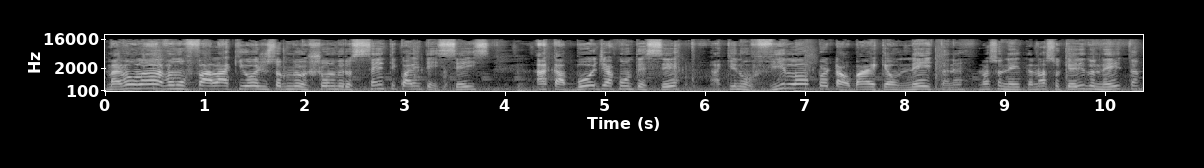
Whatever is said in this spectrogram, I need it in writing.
Mas vamos lá, vamos falar aqui hoje sobre o meu show número 146. Acabou de acontecer aqui no Vila Portal Bar, que é o Neita, né? Nosso Neita, nosso querido Neita.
